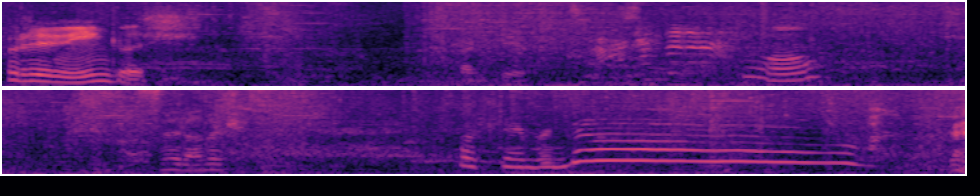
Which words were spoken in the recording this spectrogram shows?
Put it in English. Fuck you. Oh, 貫け Fuck Cameron, no!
